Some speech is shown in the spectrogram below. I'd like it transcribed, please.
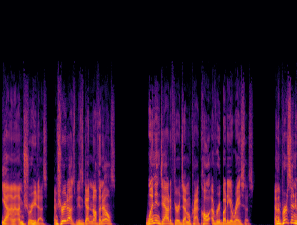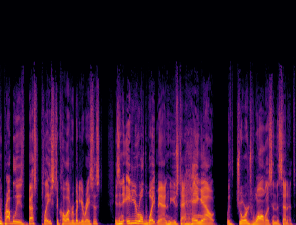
Yeah, I'm sure he does. I'm sure he does because he's got nothing else. When in doubt, if you're a Democrat, call everybody a racist. And the person who probably is best placed to call everybody a racist is an 80 year old white man who used to hang out with George Wallace in the Senate.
